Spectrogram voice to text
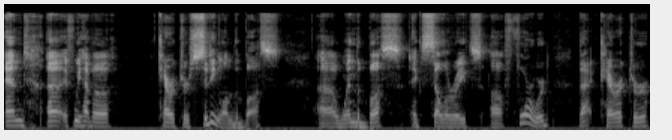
And uh, if we have a character sitting on the bus, uh, when the bus accelerates uh, forward, that character,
